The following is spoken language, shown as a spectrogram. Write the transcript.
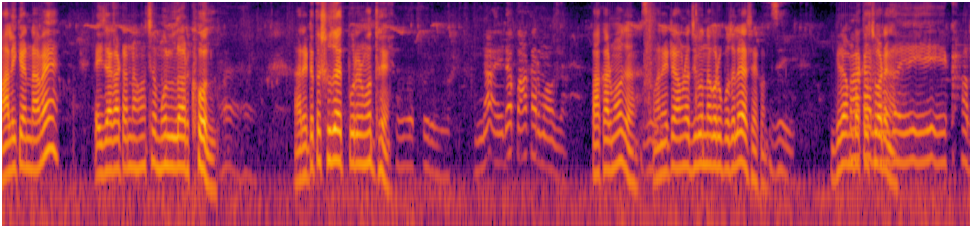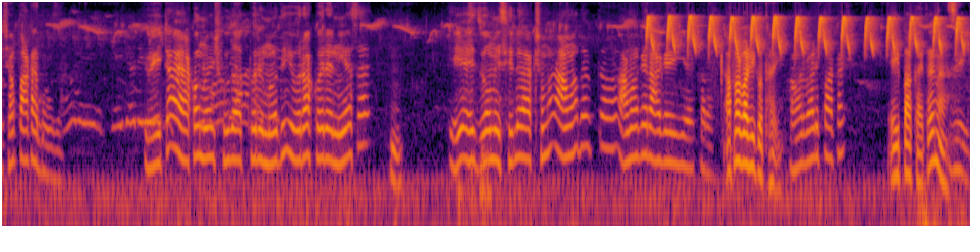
মালিকের নামে এই জায়গাটার নাম হচ্ছে মোল্লার খোল। আর এটা তো সুজায়তপুরের মধ্যে? না এটা পাকার মাওজা। পাকার মৌজা মানে এটা আমরা জীবননগর উপজেলায় আছে এখন। জি। গ্রামটা কচুয়াডাঙ্গা। এই সব পাকার মৌজা এইটা এখন ওই সুজাতপুরের নদী ওরা করে নিয়েছে। হুম। এই জমি ছিল এক সময় আমাদের তো আমাদের আগে ইয়ে করা। আপনার বাড়ি কোথায়? আমার বাড়ি পাকায়। এই পাকায় তাই না? জি।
